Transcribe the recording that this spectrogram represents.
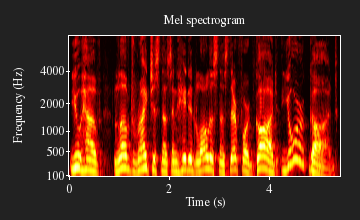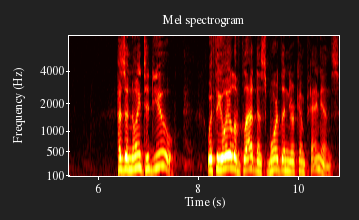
You have loved righteousness and hated lawlessness. Therefore, God, your God, has anointed you with the oil of gladness more than your companions.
